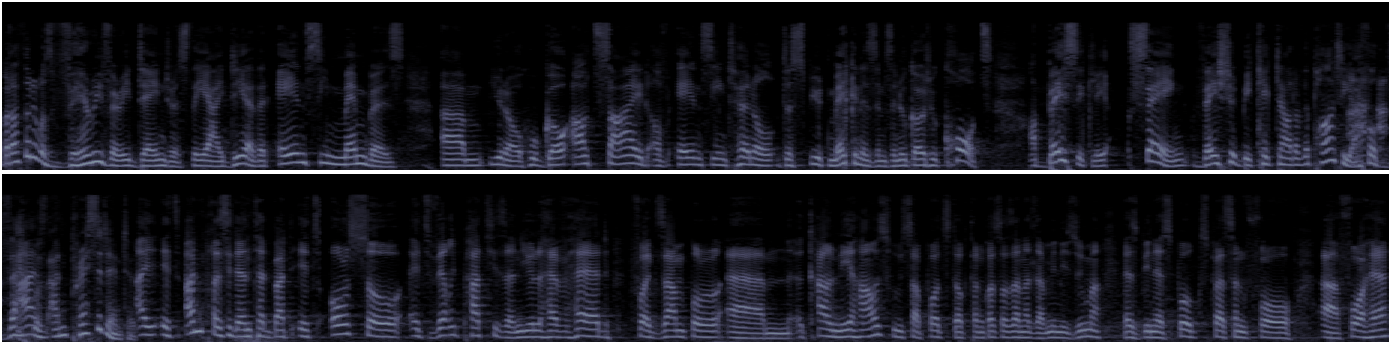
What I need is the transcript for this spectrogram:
But I thought it was very, very dangerous the idea that ANC members um, you know, who go outside of ANC internal dispute mechanisms and who go to courts are basically saying they should be kicked out of the party. I, I thought that I, was unprecedented. I, it's unprecedented, but it's also it's very partisan. You'll have heard, for example, um, Carl Niehaus, who supports Dr. Nkosazana Dlamini Zuma, has been a spokesperson for uh, for her.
